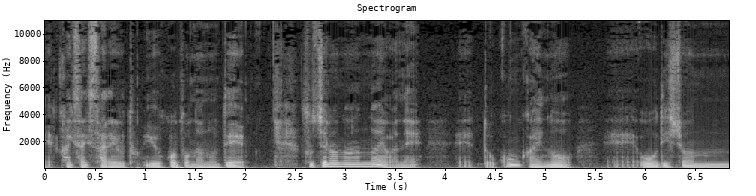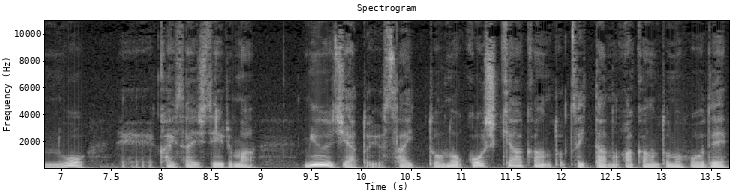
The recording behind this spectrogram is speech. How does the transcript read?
え開催されるということなのでそちらの案内はね、えーと、今回の、えオーディションを、え開催している、まあ、ミュージアというサイトの公式アカウント、ツイッターのアカウントの方で、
